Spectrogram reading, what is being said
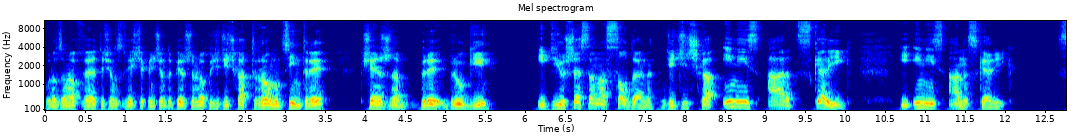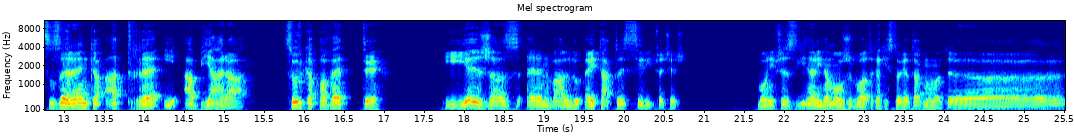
urodzona w 1251 roku, dziedziczka tronu Cintry, księżna Bry Brugi i Diuszesa na Soden, dziedziczka Inis Art Skellig i Inis Ann Skellig, suzerenka Atre i Abiara, córka Pawetty i Jeża z Erenwaldu. Ej, tak, to jest Ciri przecież. Bo oni przecież zginęli na morzu. Była taka historia, tak? Moment. Eee...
